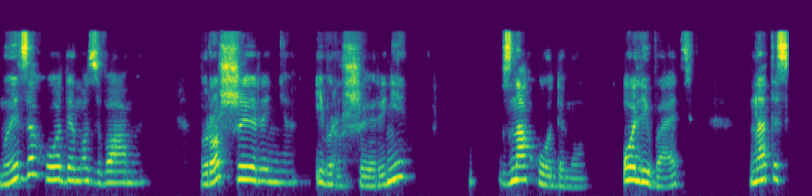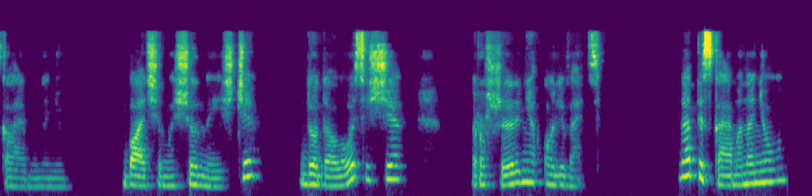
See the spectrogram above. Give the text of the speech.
ми заходимо з вами в розширення і в розширенні знаходимо олівець, натискаємо на нього. Бачимо, що нижче додалося ще розширення олівець. Натискаємо на нього.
